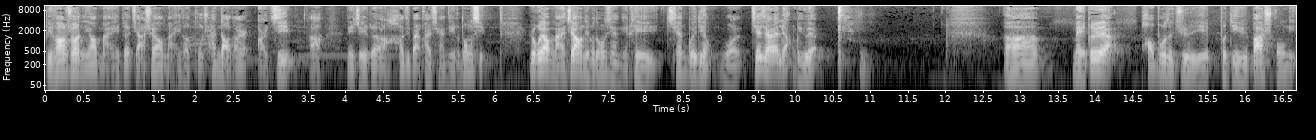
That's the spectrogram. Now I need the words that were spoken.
比方说你要买一个，假设要买一个骨传导的耳耳机啊。那这个好几百块钱的一个东西，如果要买这样的一个东西，你可以先规定我接下来两个月，呃，每个月跑步的距离不低于八十公里。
